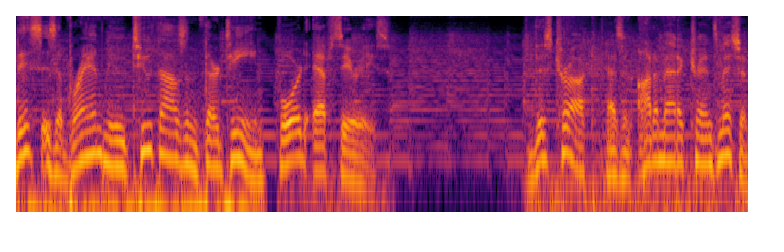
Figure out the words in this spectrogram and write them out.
This is a brand new 2013 Ford F-Series. This truck has an automatic transmission,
